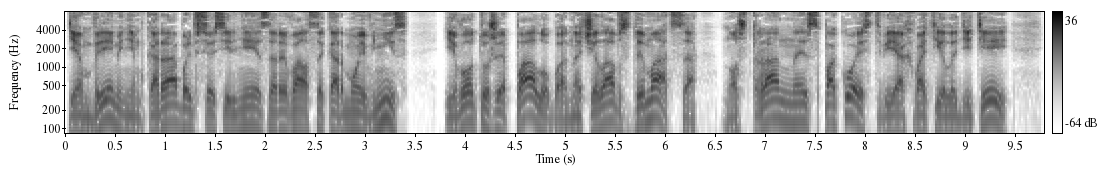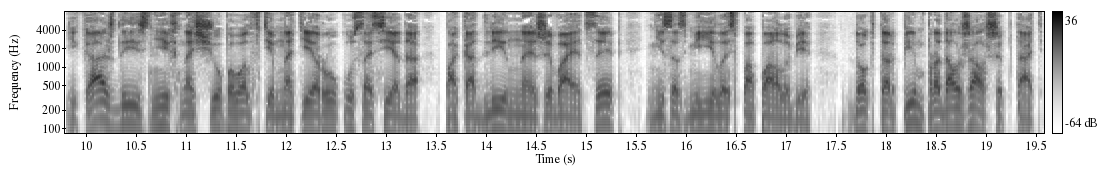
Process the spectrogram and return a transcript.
Тем временем корабль все сильнее зарывался кормой вниз, и вот уже палуба начала вздыматься, но странное спокойствие охватило детей, и каждый из них нащупывал в темноте руку соседа, пока длинная живая цепь не зазмеилась по палубе. Доктор Пим продолжал шептать.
